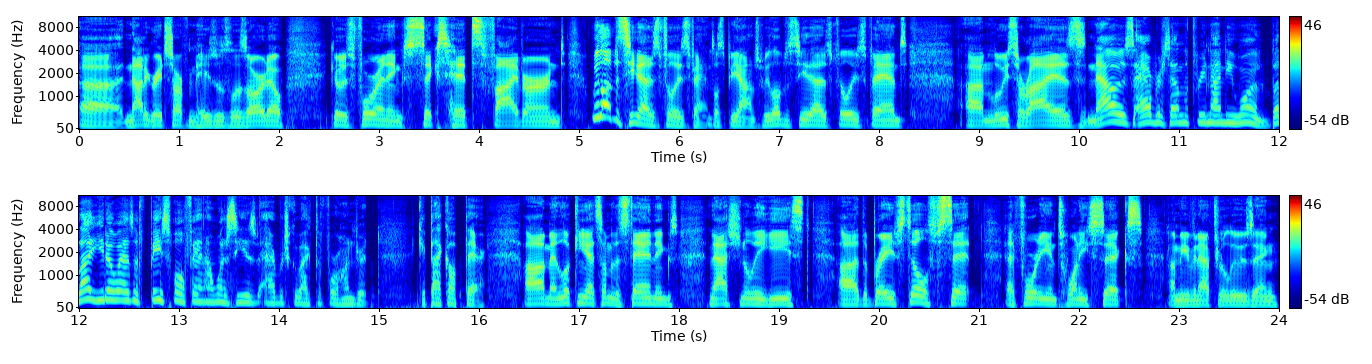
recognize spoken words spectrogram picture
uh, not a great start from Jesus Luzardo. Goes four innings, six hits, five earned. We love to see that as Phillies fans. Let's be honest. We love to see that as Phillies fans. Um, Luis Arraez now is average down to 391. But I, you know, as a baseball fan, I want to see his average go back to 400, get back up there. Um, and looking at some of the standings, National League East, uh, the Braves still sit at 40 and 26. Um, even after losing.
